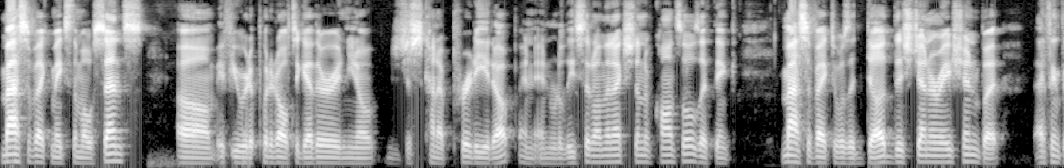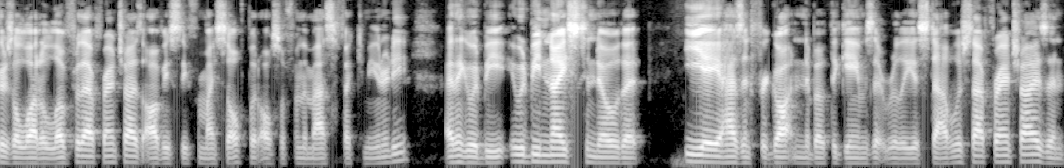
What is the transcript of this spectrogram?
Mass Effect makes the most sense. Um, if you were to put it all together and you know just kind of pretty it up and, and release it on the next gen of consoles, I think Mass Effect was a dud this generation, but I think there's a lot of love for that franchise, obviously for myself, but also from the Mass Effect community. I think it would be it would be nice to know that EA hasn't forgotten about the games that really established that franchise and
